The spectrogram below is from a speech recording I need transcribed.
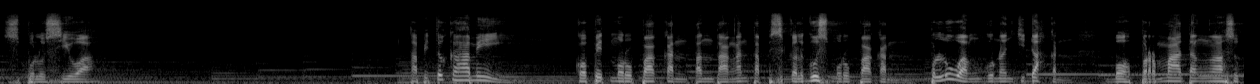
10 siwa. Tapi itu kami COVID merupakan tantangan tapi sekaligus merupakan peluang guna cidahkan bahwa permata ngasut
